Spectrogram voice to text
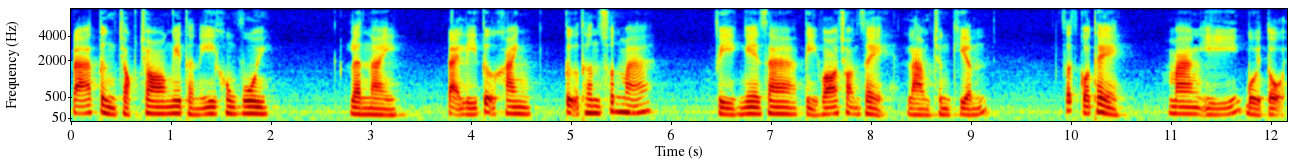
Đã từng chọc cho nghe thần y không vui. Lần này, Đại lý tự khanh tự thân xuất mã, Vì nghe ra tỷ võ chọn rể Làm chứng kiến, Rất có thể mang ý bồi tội.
